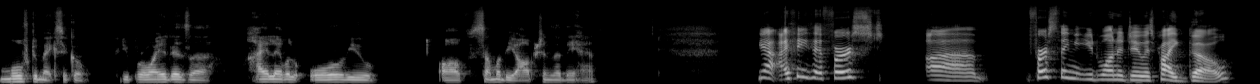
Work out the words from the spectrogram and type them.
move to Mexico? Could you provide us a high level overview of some of the options that they have? Yeah, I think the first, um, first thing that you'd want to do is probably go.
